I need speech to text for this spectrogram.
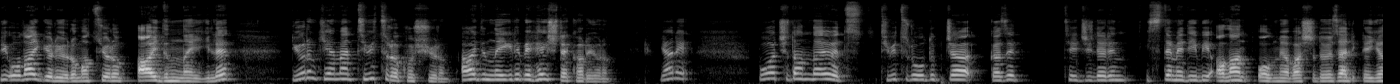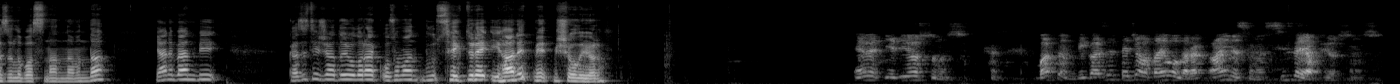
bir olay görüyorum atıyorum Aydın'la ilgili. Diyorum ki hemen Twitter'a koşuyorum. Aydın'la ilgili bir hashtag arıyorum. Yani bu açıdan da evet Twitter oldukça gazetecilerin istemediği bir alan olmaya başladı. Özellikle yazılı basın anlamında. Yani ben bir gazeteci adayı olarak o zaman bu sektöre ihanet mi etmiş oluyorum? Evet ediyorsunuz. Bakın bir gazeteci adayı olarak aynısını siz de yapıyorsunuz.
